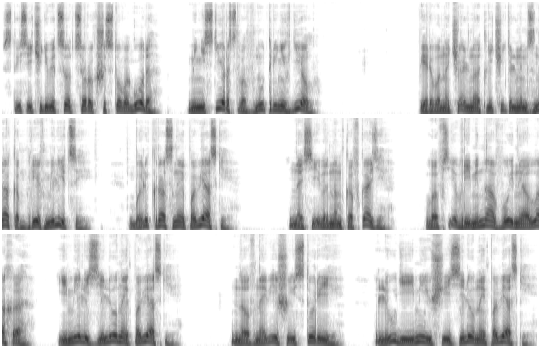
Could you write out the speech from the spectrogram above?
с 1946 года Министерства внутренних дел. Первоначально отличительным знаком ревмилиции были красные повязки. На Северном Кавказе во все времена войны Аллаха имелись зеленые повязки, но в новейшей истории люди, имеющие зеленые повязки,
